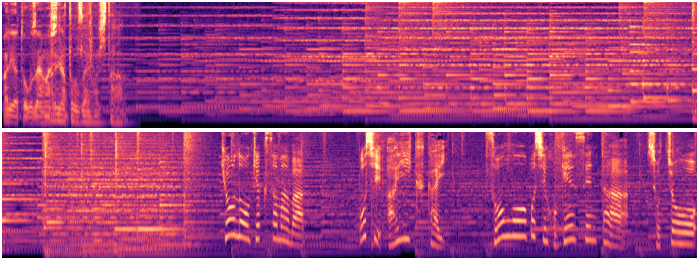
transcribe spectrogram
ありがとうございました。ありがとうございましたお客様は母子愛育会総合母子保健センター所長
